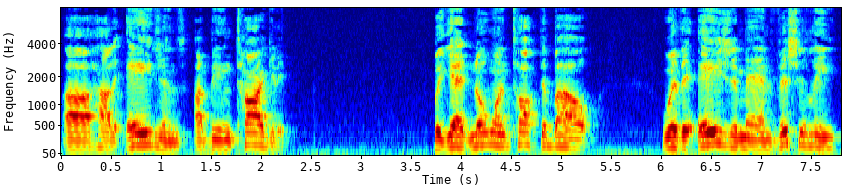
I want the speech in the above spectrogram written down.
uh, how the Asians are being targeted. But yet no one talked about where the Asian man viciously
